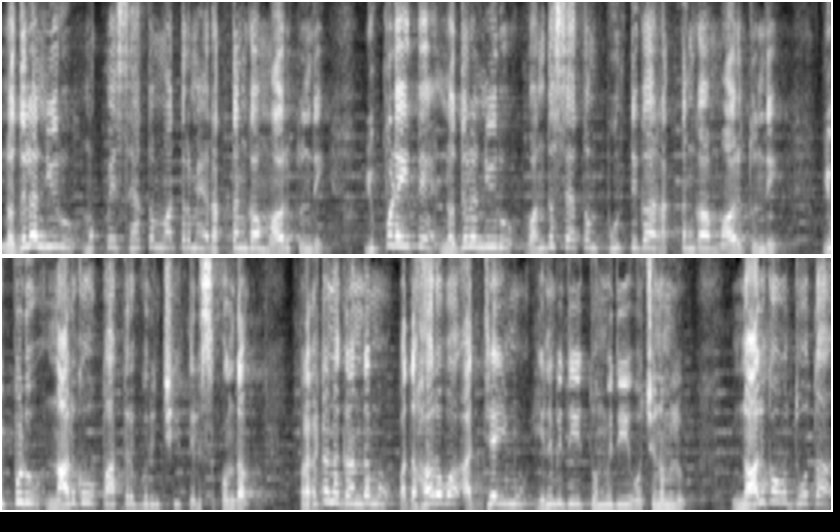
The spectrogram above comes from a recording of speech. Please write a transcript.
నదుల నీరు ముప్పై శాతం మాత్రమే రక్తంగా మారుతుంది. ఇప్పుడైతే నదుల నీరు వంద శాతం పూర్తిగా రక్తంగా మారుతుంది. ఇప్పుడు నాలుగవ పాత్ర గురించి తెలుసుకుందాం. ప్రకటన గ్రంథము పదహారవ అధ్యాయము ఎనిమిది తొమ్మిది వచనములు. నాలుగవ దూత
